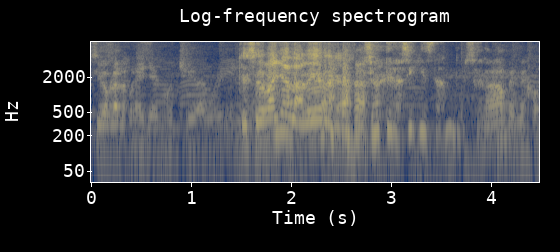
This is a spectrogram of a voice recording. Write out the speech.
sigo hablando con ella, es muy chida, güey. Que se vaya a la verga. O sea, te la sigues dando, o sea. No, pendejo.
